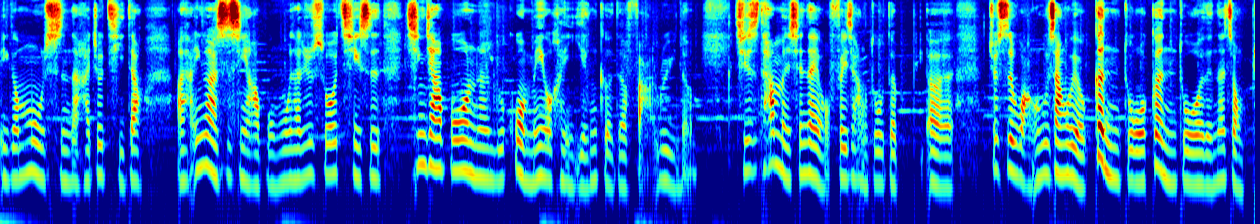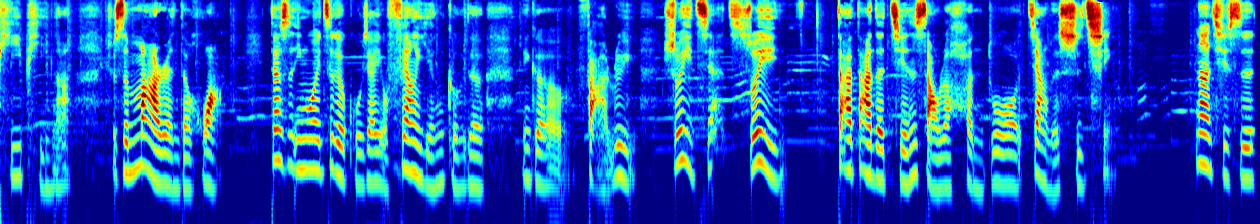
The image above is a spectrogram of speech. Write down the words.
一个牧师呢，他就提到啊，因为他是新加坡牧，他就说，其实新加坡呢，如果没有很严格的法律呢，其实他们现在有非常多的呃，就是网络上会有更多更多的那种批评啊，就是骂人的话。但是因为这个国家有非常严格的那个法律，所以这所以大大的减少了很多这样的事情。那其实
